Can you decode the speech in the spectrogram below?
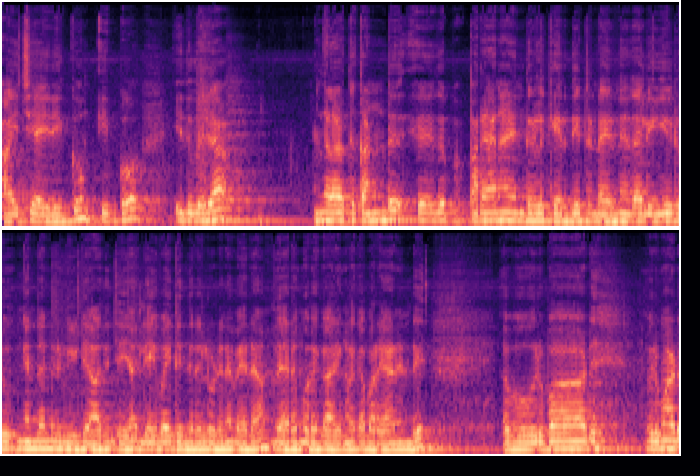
ആഴ്ചയായിരിക്കും. ഇപ്പോൾ ഇതുവരെ നിങ്ങളവർക്ക് കണ്ട് ഇത് പറയാനായി എന്തെങ്കിലും കരുതിയിട്ടുണ്ടായിരുന്നു? ഏതായാലും ഈ ഒരു ഇങ്ങനെ തന്നെ ഒരു വീഡിയോ ആദ്യം ചെയ്യാം. ലൈവായിട്ട് എന്തെങ്കിലും ഉടനെ വരാം. വേറെ കുറേ കാര്യങ്ങളൊക്കെ പറയാനുണ്ട്. അപ്പോൾ ഒരുപാട് ഒരുപാട്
